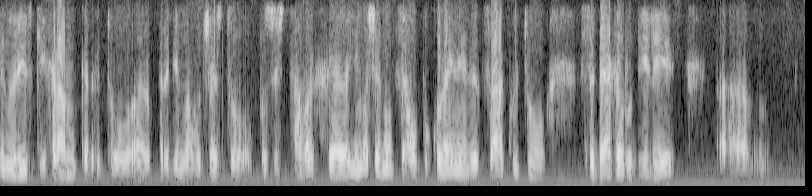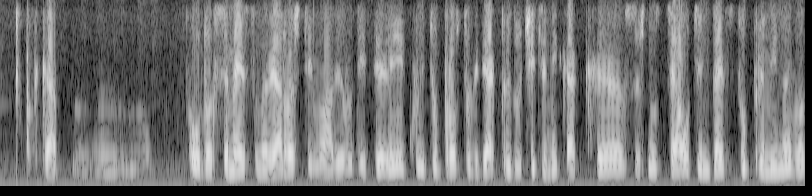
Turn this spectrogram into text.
Енорийски храм, където преди много често посещавах, имаше едно цяло поколение деца, които се бяха родили така, в семейство на вярващи млади родители, които просто видях пред очите ми как всъщност цялото им детство премина в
